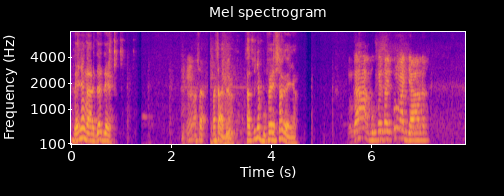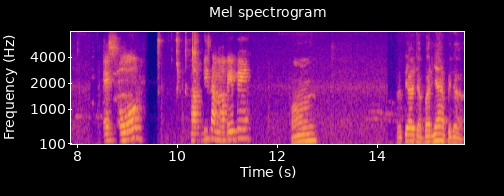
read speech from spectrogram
Kayaknya nggak ada deh. Hmm? Masa masa ada? Satunya Bu Vesa kayaknya. Enggak, Bu Vesa itu ngajar SO, Makdi sama APB. Oh. Berarti aljabarnya beda.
